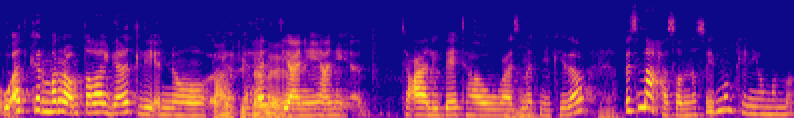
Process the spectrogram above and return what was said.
وأذكر مرة أم طلال قالت لي إنه هند عليها. يعني يعني تعالي بيتها وعزمتني وكذا. بس ما حصل نصيب ممكن يوما ما.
